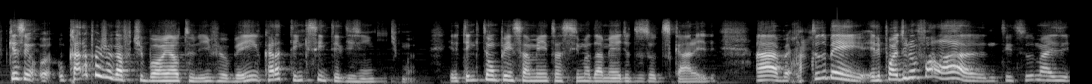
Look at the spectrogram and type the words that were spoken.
Porque assim, o, o cara pra jogar futebol em alto nível bem, o cara tem que ser inteligente, mano. Ele tem que ter um pensamento acima da média dos outros caras. Ele, ah, tudo bem, ele pode não falar, não tem tudo mais.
